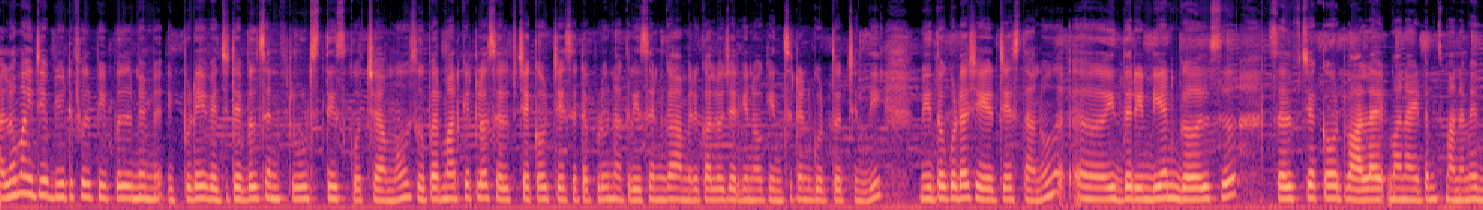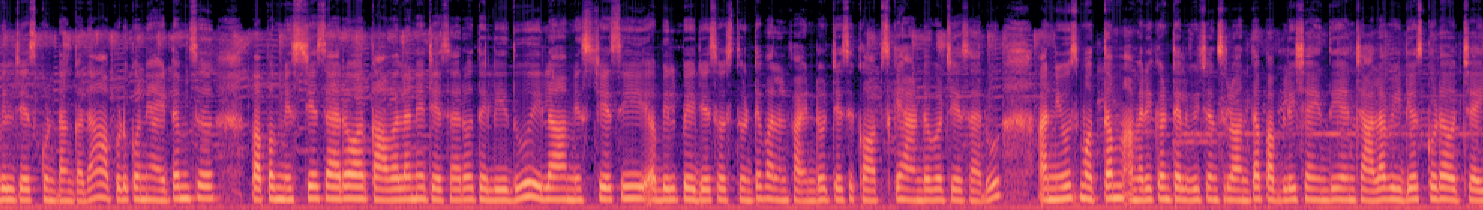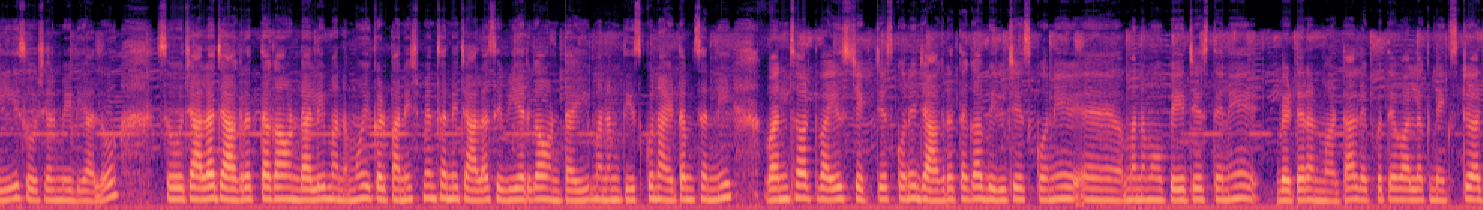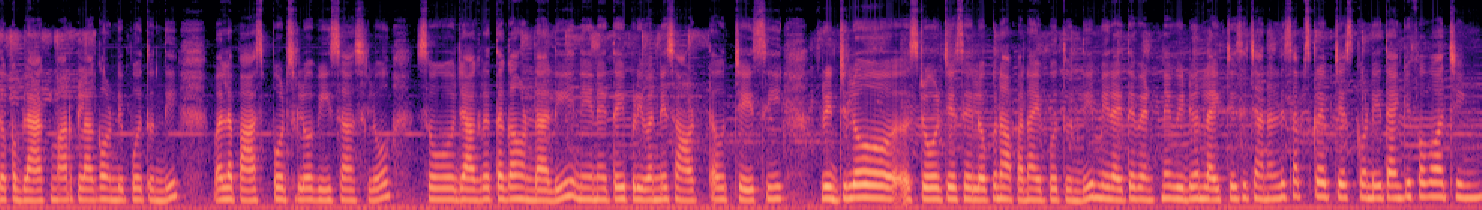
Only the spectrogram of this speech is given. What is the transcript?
Hello my dear beautiful people మేము ఇప్పుడే vegetables and fruits తీసుకొచ్చాము. సూపర్ మార్కెట్లో సెల్ఫ్ చెక్అవుట్ చేసేటప్పుడు నాకు రీసెంట్గా అమెరికాలో జరిగిన ఒక ఇన్సిడెంట్ గుర్తొచ్చింది. మీతో కూడా షేర్ చేస్తాను. ఇద్దరు ఇండియన్ గర్ల్స్ సెల్ఫ్ చెక్అవుట్ వాళ్ళ మన ఐటమ్స్ మనమే బిల్ చేసుకుంటాం కదా. అప్పుడు కొన్ని ఐటమ్స్ పాపం మిస్ చేశారో ఆర్ కావాలనే చేశారో తెలియదు ఇలా మిస్ చేసి బిల్ పే చేసి వస్తుంటే వాళ్ళని ఫైండ్ అవుట్ చేసి కాప్స్కి హ్యాండ్ ఓవర్ చేశారు. ఆ న్యూస్ మొత్తం అమెరికన్ టెలివిజన్స్లో అంతా పబ్లిష్ అయింది. అండ్ చాలా వీడియోస్ కూడా వచ్చాయి. సోషల్ మీడియాలో. సో చాలా జాగ్రత్తగా ఉండాలి మనము. ఇక్కడ పనిష్మెంట్స్ అన్ని చాలా సివియర్గా ఉంటాయి. మనం తీసుకున్న ఐటమ్స్ అన్నీ వన్స్ ఆర్ ట్వైస్ చెక్ చేసుకొని జాగ్రత్తగా బిల్ చేసుకొని మనము పే చేస్తేనే బెటర్ అనమాట లేకపోతే వాళ్ళకి నెక్స్ట్ అదొక బ్లాక్ మార్క్ లాగా ఉండిపోతుంది. వాళ్ళ పాస్పోర్ట్స్లో వీసాస్లో. సో జాగ్రత్తగా ఉండాలి. నేనైతే ఇప్పుడు ఇవన్నీ సార్ట్ అవుట్ చేసి ఫ్రిడ్జ్లో స్టోర్ చేసే లోపు నా పని అయిపోతుంది. మీరైతే వెంటనే వీడియోని లైక్ చేసి ఛానల్ని సబ్స్క్రైబ్ చేసుకోండి. Thank you for watching.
